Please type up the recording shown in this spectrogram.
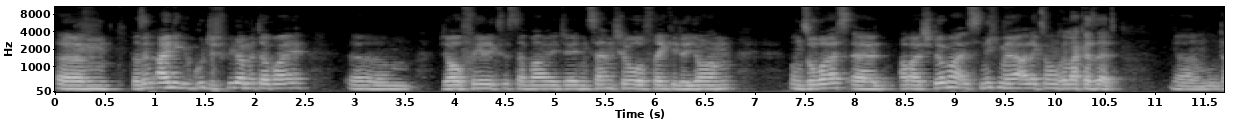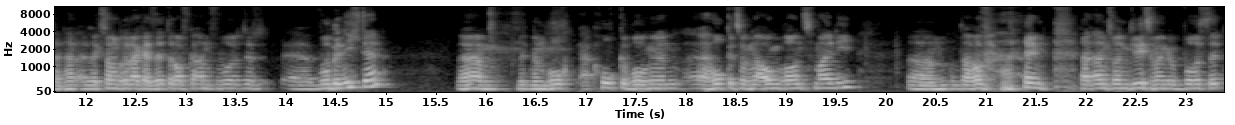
Ähm, da sind einige gute Spieler mit dabei. Ähm, Joao Felix ist dabei, Jaden Sancho, Frankie de Jong und sowas. Äh, aber Stürmer ist nicht mehr Alexandre Lacazette. Ähm, und dann hat Alexandre Lacazette darauf geantwortet, äh, wo bin ich denn? Ähm, mit einem hoch, äh, hochgebogenen, äh, hochgezogenen Augenbrauen-Smiley. Ähm, und daraufhin hat Antoine Griezmann gepostet,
